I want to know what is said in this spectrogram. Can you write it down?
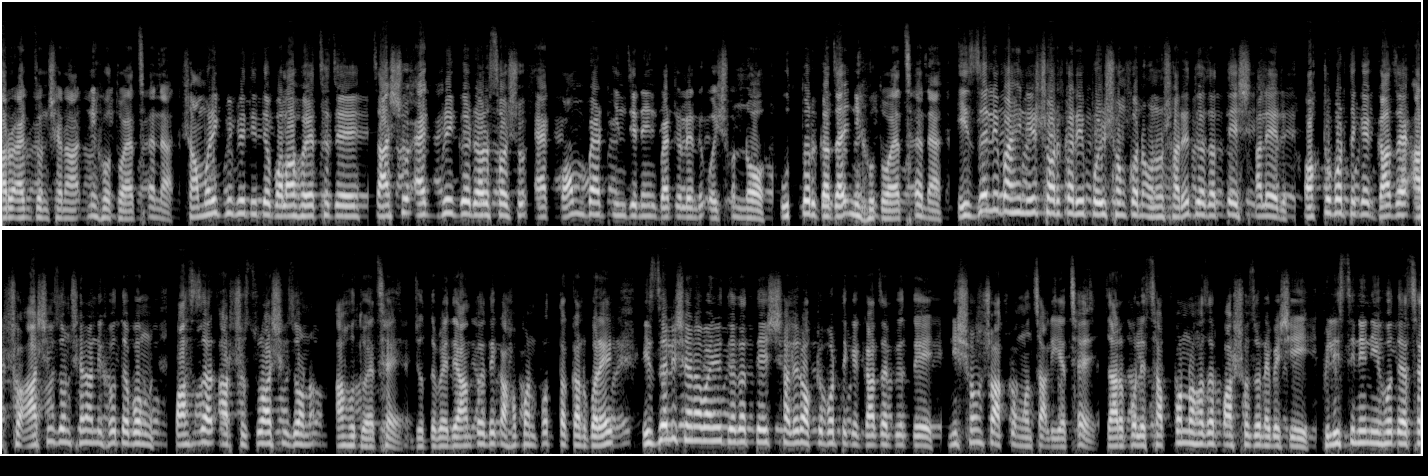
আরও একজন সেনা নিহত হয়েছেন। সামরিক বিবৃতিতে বলা হয়েছে যে, চারশো এক ব্রিগেডার, ছয়শো এক কমব্যাট ইঞ্জিনিয়ারিং ব্যাটালিয়নের ওই সৈন্য উত্তর গাজায় নিহত হয়েছেন। ইসরায়েলি বাহিনীর সরকারি পরিসংখ্যান অনুসারে দুই হাজার তেইশ সালের অক্টোবর থেকে গাজায় আটশো আশি জন সেনা নিহত এবং পাঁচ হাজার আটশো চুরাশি জন আহত হয়েছে। যুদ্ধবেদী আন্তর্জাতিক আহ্বান প্রত্যাখ্যান করে ইসরায়েলি সেনাবাহিনী দুই হাজার তেইশ সালের অক্টোবর থেকে গাজার বিরুদ্ধে নৃশংস আক্রমণ চালিয়েছে, যার ফলে ছাপ্পান্ন হাজার পাঁচশো জনের বেশি ফিলিস্তিনি নিহত আছে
